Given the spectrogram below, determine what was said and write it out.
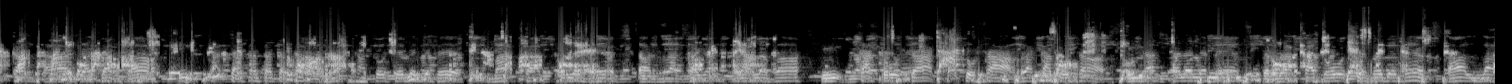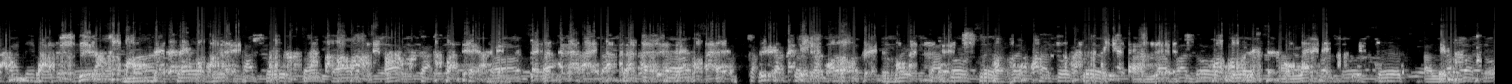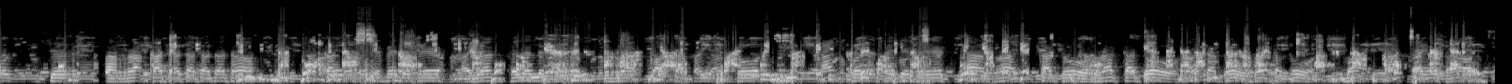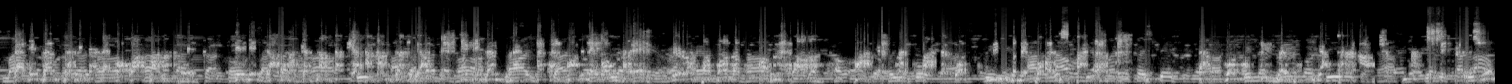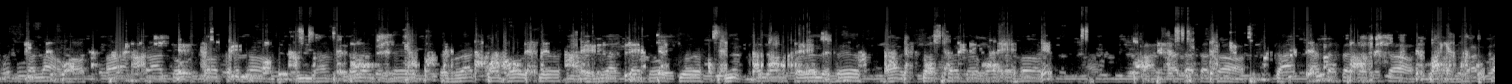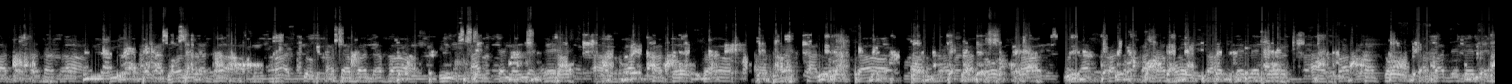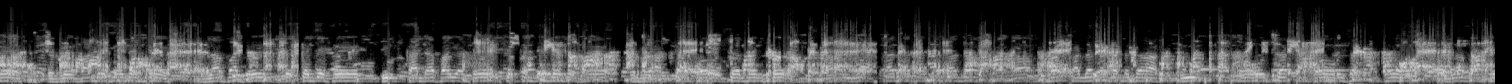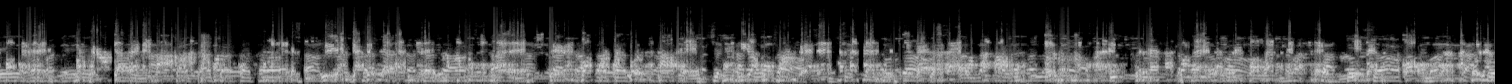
allow their manifestation uh, in the name of Jesus. kalava rakadosa kada ihankalalehe rakadosa rakadosa ihankalalehe asakadavaha katatatata rakatatata ihankalalehe masokadavadava ihankalalehe rakadosa rakadosa rakadosa ihankalakadavosa delele rakadosa vadevele rebade de de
